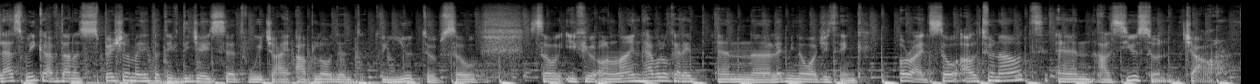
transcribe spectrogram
Last week I've done a special meditative DJ set which I uploaded to YouTube. So, so if you're online, have a look at it and uh, let me know what you think. All right, so I'll tune out and I'll see you soon. Ciao.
